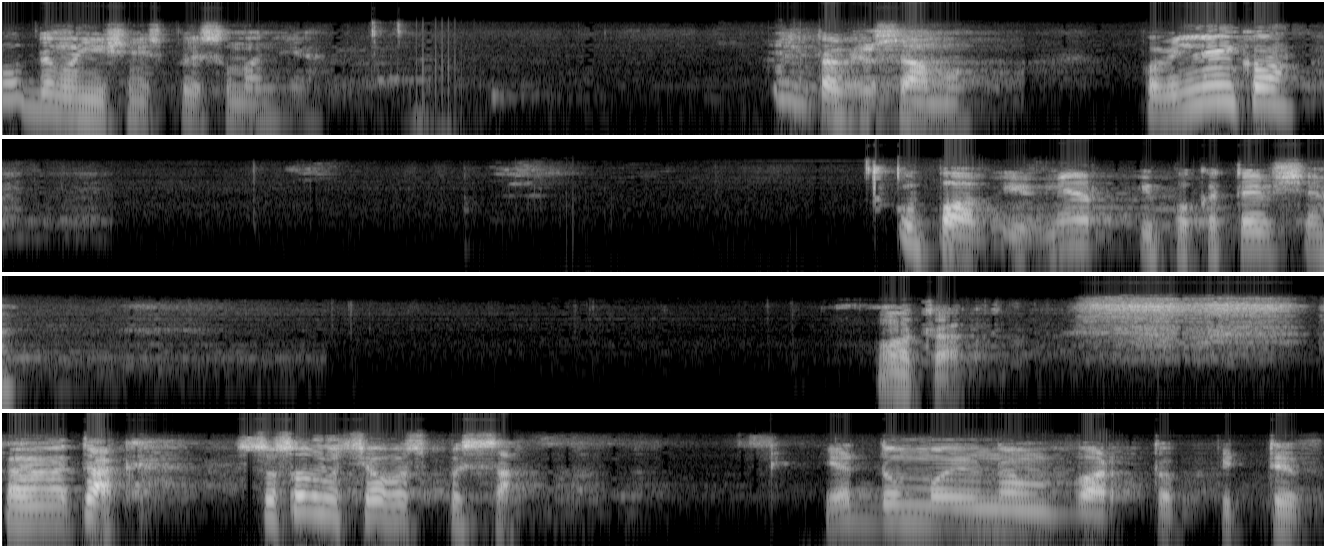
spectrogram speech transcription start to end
Ну, демонічний спис у мене є. І так же само. Повільненько. Упав і вмер, і покотився. Отак. Е, так, стосовно цього списа. Я думаю, нам варто піти в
